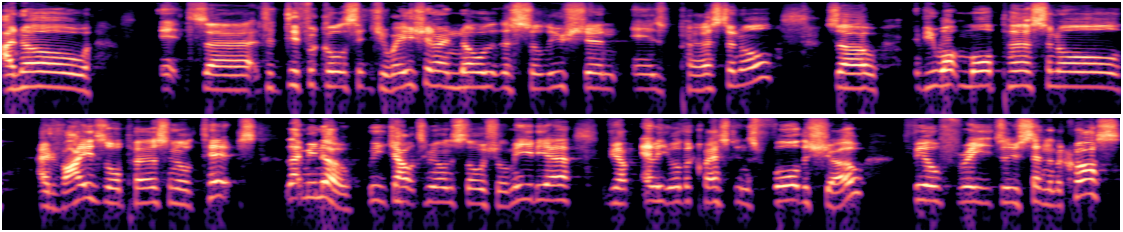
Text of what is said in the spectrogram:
I know it's a, it's a difficult situation. I know that the solution is personal. So if you want more personal advice or personal tips, let me know. Reach out to me on social media. If you have any other questions for the show, feel free to send them across.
